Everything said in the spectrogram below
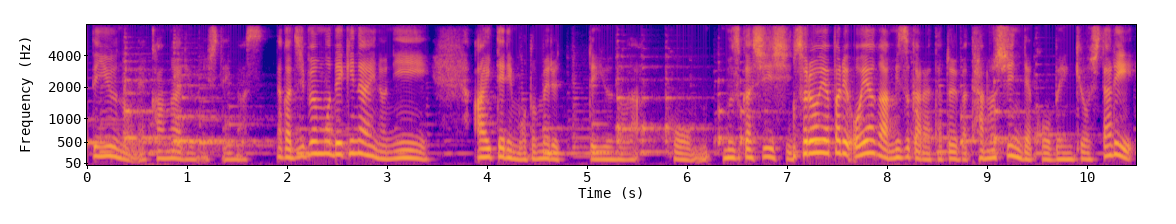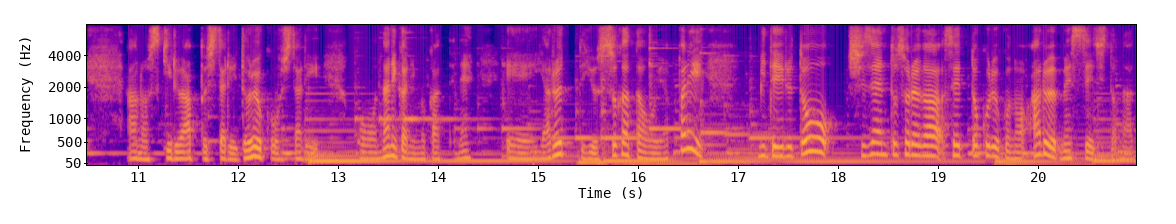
っていうのをね考えるようにしています。なんか自分もできないのに相手に求めるっていうのはこう難しいしそれをやっぱり親が自ら例えば楽しんでこう勉強したりあのスキルアップしたり努力をしたりこう何かに向かってね、えー、やるっていう姿をやっぱり見ていると自然とそれが説得力のあるメッセージとなっ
